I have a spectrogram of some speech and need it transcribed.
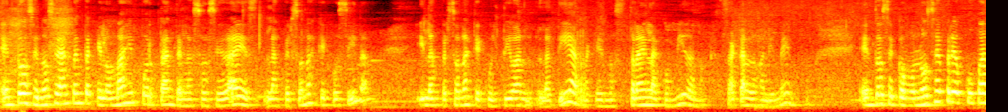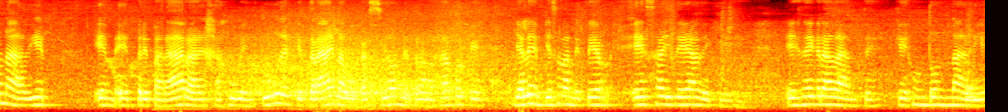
Entonces no se dan cuenta que lo más importante en la sociedad es las personas que cocinan y las personas que cultivan la tierra, que nos traen la comida, nos sacan los alimentos. Entonces, como no se preocupa nadie en, preparar a, a, juventudes que traen la vocación de trabajar porque ya les empiezan a meter esa idea de que es degradante, que es un don nadie.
